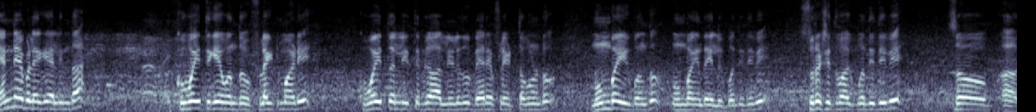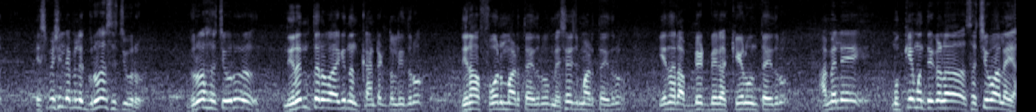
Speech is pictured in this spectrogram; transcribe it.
ನಿನ್ನೆ ಬೆಳಗ್ಗೆ ಅಲ್ಲಿಂದ ಕುವೈತ್ಗೆ ಒಂದು ಫ್ಲೈಟ್ ಮಾಡಿ ಕುವೈತಲ್ಲಿ ತಿರ್ಗಾ ಅಲ್ಲಿ ಇಳಿದು ಬೇರೆ ಫ್ಲೈಟ್ ತೊಗೊಂಡು ಮುಂಬೈಗೆ ಬಂದು, ಮುಂಬೈಯಿಂದ ಇಲ್ಲಿಗೆ ಬಂದಿದ್ದೀವಿ. ಸುರಕ್ಷಿತವಾಗಿ ಬಂದಿದ್ದೀವಿ. ಸೊ ಎಸ್ಪೆಷಲಿ ಆಮೇಲೆ ಗೃಹ ಸಚಿವರು ಗೃಹ ಸಚಿವರು ನಿರಂತರವಾಗಿ ನನ್ನ ಕಾಂಟ್ಯಾಕ್ಟಲ್ಲಿದ್ದರು ದಿನ ಫೋನ್ ಮಾಡ್ತಾಯಿದ್ರು ಮೆಸೇಜ್ ಮಾಡ್ತಾಯಿದ್ರು ಏನಾರು ಅಪ್ಡೇಟ್ ಬೇಗ ಕೇಳು ಅಂತ ಇದ್ರು. ಆಮೇಲೆ ಮುಖ್ಯಮಂತ್ರಿಗಳ ಸಚಿವಾಲಯ,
